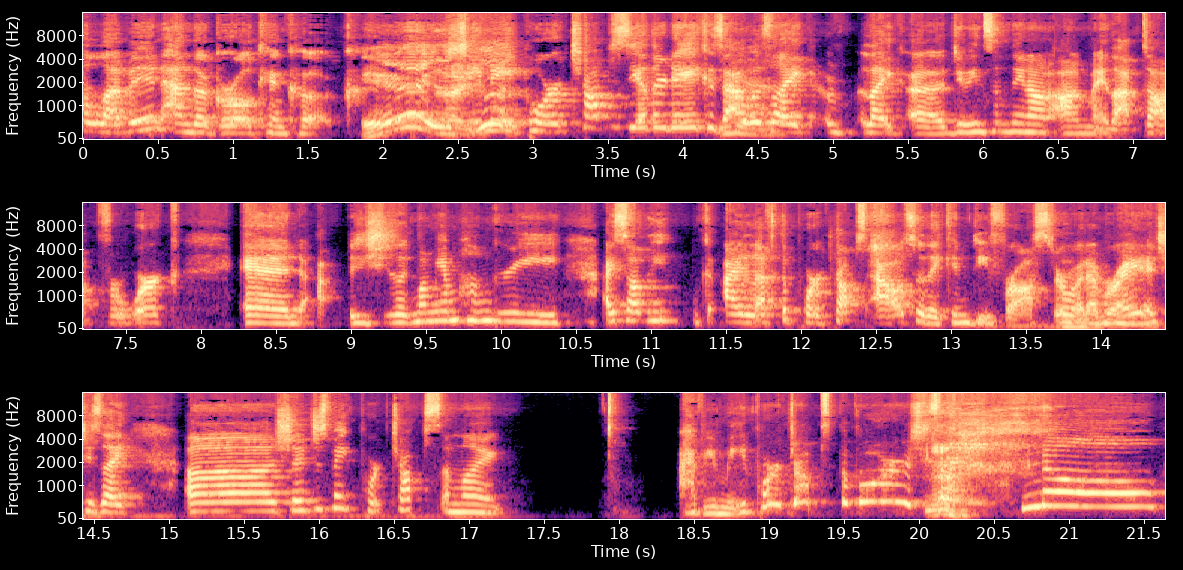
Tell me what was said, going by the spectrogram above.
11 and the girl can cook. Yeah, She good. made pork chops the other day because I was like, like uh, doing something on, on my laptop for work. And she's like, Mommy, I'm hungry. I saw the, I left the pork chops out so they can defrost or whatever, right? And she's like, uh, should I just make pork chops? I'm like, have you made pork chops before? She's like, no.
